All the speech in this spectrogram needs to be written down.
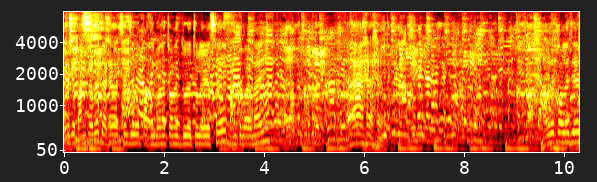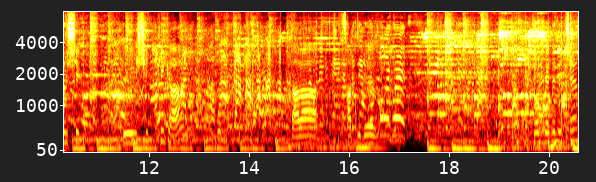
এটাকে ভাঙতে হবে। দেখা যাচ্ছে যে পাতিল ভাঙাচ্ছে অনেক দূরে চলে গেছে, ভাঙতে পারে নাই। হ্যাঁ হ্যাঁ হ্যাঁ। কলেজের দুই শিক্ষিকা, তারা ছাত্রীদের বেঁধে দিচ্ছেন।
